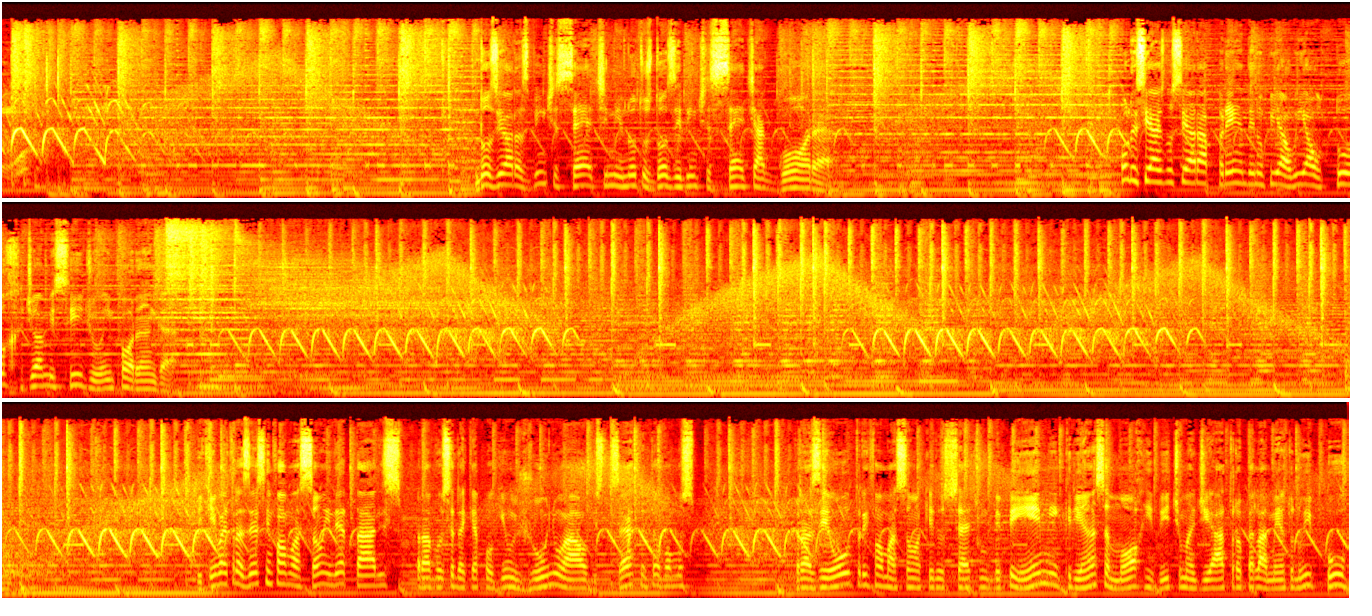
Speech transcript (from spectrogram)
12 horas 27 minutos, 12 e 27 agora. Policiais do Ceará prendem no Piauí autor de homicídio em Poranga. Quem vai trazer essa informação em detalhes para você daqui a pouquinho, Júnior Alves, certo? Então vamos trazer outra informação aqui do sétimo BPM. Criança morre vítima de atropelamento no Ipu.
